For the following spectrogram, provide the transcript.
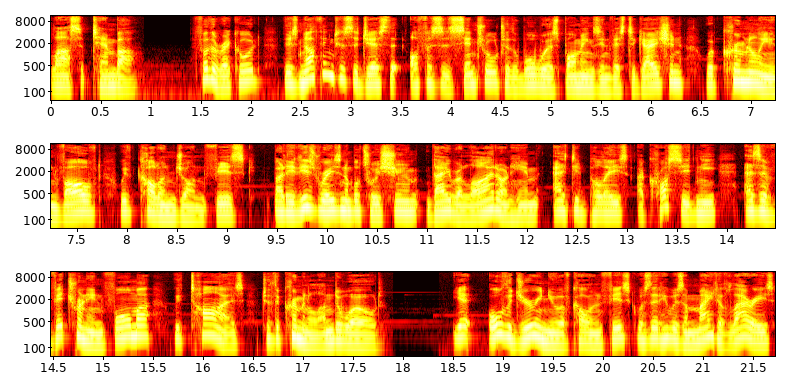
last September. For the record, there's nothing to suggest that officers central to the Woolworths bombings investigation were criminally involved with Colin John Fisk but it is reasonable to assume they relied on him, as did police across Sydney, as a veteran informer with ties to the criminal underworld. Yet all the jury knew of Colin Fisk was that he was a mate of Larry's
